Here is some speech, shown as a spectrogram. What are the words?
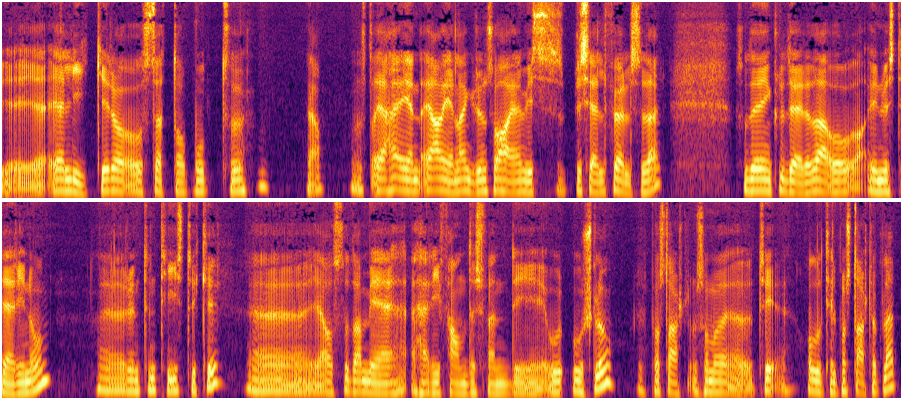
jeg, jeg, liker å støtte opp mot eh, Ja, jeg har en, av en eller annen grunn så har jeg en viss spesiell følelse der. Så det inkluderer da å investere i noen, eh, rundt en ti stykker. Jeg er også da med her i Founders Fund i Oslo, som holder til på Startup Lab.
